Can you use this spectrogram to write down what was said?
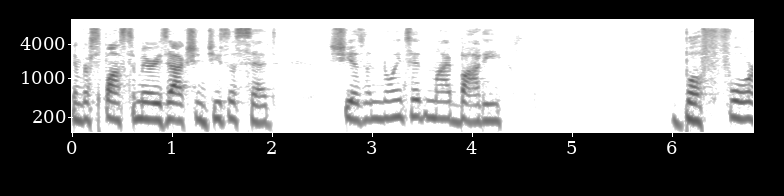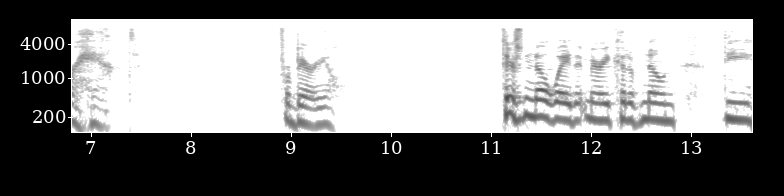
In response to Mary's action, Jesus said, She has anointed my body beforehand for burial. There's no way that Mary could have known the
